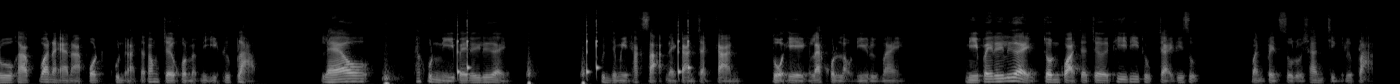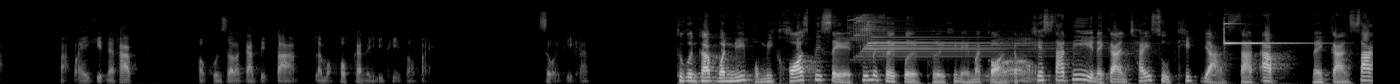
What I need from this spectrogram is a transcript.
รู้ครับว่าในอนาคตคุณอาจจะต้องเจอคนแบบนี้อีกหรือเปล่า แล้วถ้าคุณหนีไปเรื่อย คุณจะมีทักษะในการจัดการตัวเองและคนเหล่านี้หรือไม่ หนีไปเรื่อยๆ จนกว่าจะเจอที่ที่ถูกใจที่สุด มันเป็น solution จริงหรือเปล่า ฝากไว้ให้คิดนะครับ ขอบคุณสำหรับการติดตาม แล้วมาพบกันใน EP ต่อไป สวัสดีครับ ทุกคนครับ วันนี้ผมมีคอร์สพิเศษที่ไม่เคยเปิดเผยที่ไหนมาก่อนกับ Case Study ในการใช้สูตรคิดอย่างสตาร์ทอัพในการสร้าง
